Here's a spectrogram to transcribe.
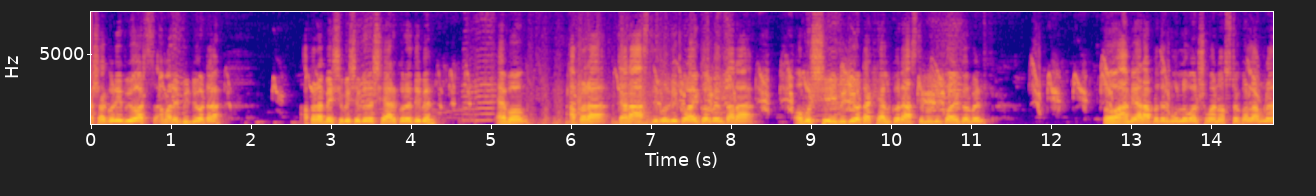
আশা করি ভিউয়ার্স আমার এই ভিডিওটা আপনারা বেশি বেশি করে শেয়ার করে দিবেন এবং আপনারা যারা আসলি মুরগি ক্রয় করবেন, তারা অবশ্যই এই ভিডিওটা খেয়াল করে আসলি মুরগি ক্রয় করবেন। তো আমি আর আপনাদের মূল্যবান সময় নষ্ট করলাম না।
